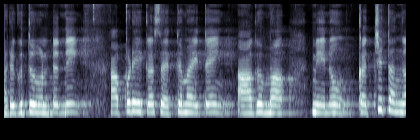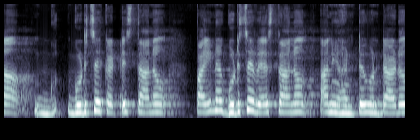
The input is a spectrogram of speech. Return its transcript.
అడుగుతూ ఉంటుంది. అప్పుడే ఇక సత్యమైతే ఆగమ్మా నేను ఖచ్చితంగా గుడిసె కట్టిస్తాను పైన గుడిసె వేస్తాను అని అంటూ ఉంటాడు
